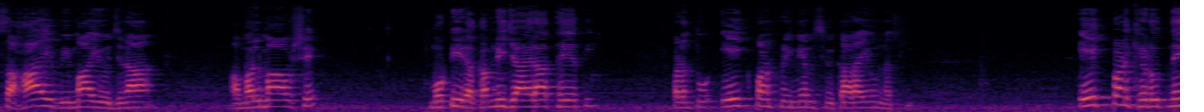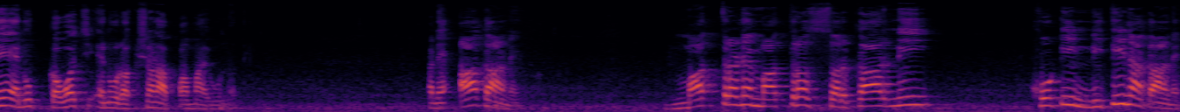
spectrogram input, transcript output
સહાય વીમા યોજના અમલમાં આવશે. મોટી રકમની જાહેરાત થઈ હતી, પરંતુ એક પણ પ્રીમિયમ સ્વીકારાયું નથી. એક પણ ખેડૂતને એનું કવચ, એનું રક્ષણ આપવામાં આવ્યું નથી. અને આ કારણે માત્ર ને માત્ર સરકારની ખોટી નીતિના કારણે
